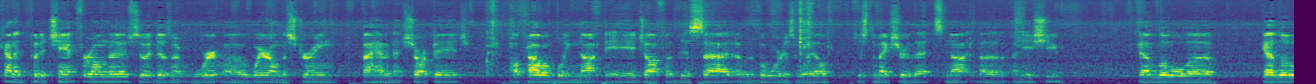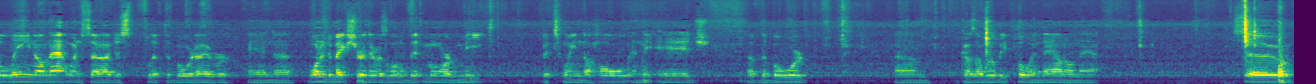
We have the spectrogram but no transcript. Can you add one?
kind of put a chamfer on those so it doesn't wear, uh, wear on the string by having that sharp edge. I'll probably knock the edge off of this side of the board as well just to make sure that's not uh, an issue. Got a little uh, got a little lean on that one so I just flipped the board over and uh, wanted to make sure there was a little bit more meat between the hole and the edge of the board um, because I will be pulling down on that. So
